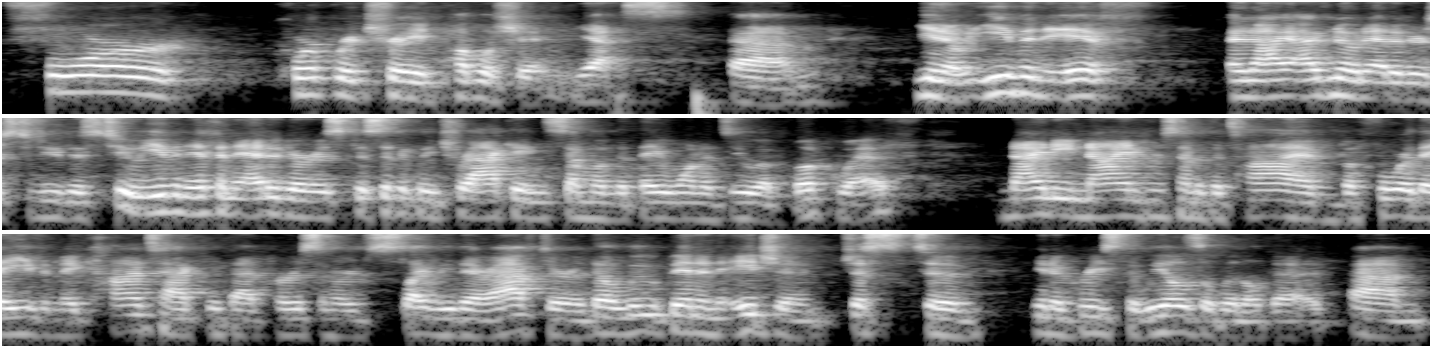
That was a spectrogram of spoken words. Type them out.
For corporate trade publishing, yes. Um, you know, even if, and I, I've known editors to do this too, even if an editor is specifically tracking someone that they want to do a book with, 99% of the time before they even make contact with that person or slightly thereafter they'll loop in an agent just to you know grease the wheels a little bit. Um,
